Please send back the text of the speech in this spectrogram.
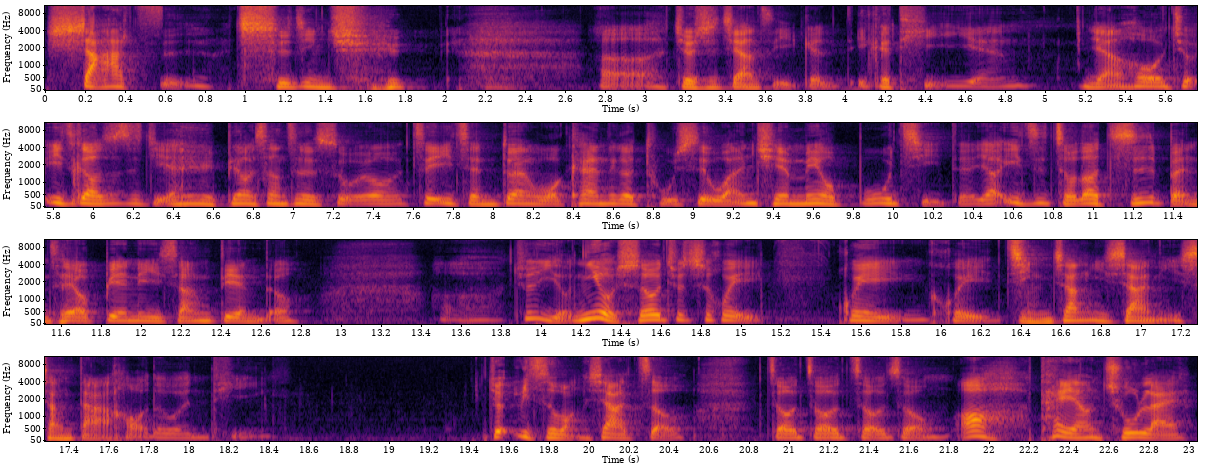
沙子，吃进去，呃，就是这样子一个一个体验。然后就一直告诉自己，哎，不要上厕所哟。这一整段我看那个图是完全没有补给的，要一直走到资本才有便利商店的。啊，就是有你有时候就是会会会紧张一下你上大号的问题，就一直往下走，走走走走。哦，太阳出来，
